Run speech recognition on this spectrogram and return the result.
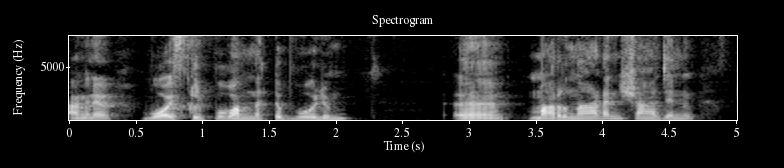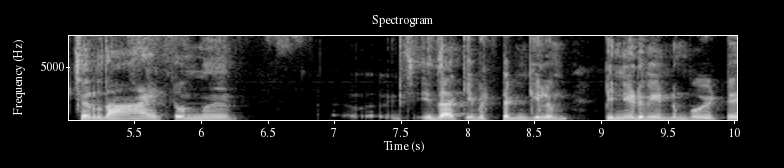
അങ്ങനെ വോയിസ് ക്ലിപ്പ് വന്നിട്ട് പോലും മറുനാടൻ ഷാജൻ ചെറുതായിട്ടൊന്ന് ഇതാക്കി വിട്ടെങ്കിലും പിന്നീട് വീണ്ടും പോയിട്ട്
